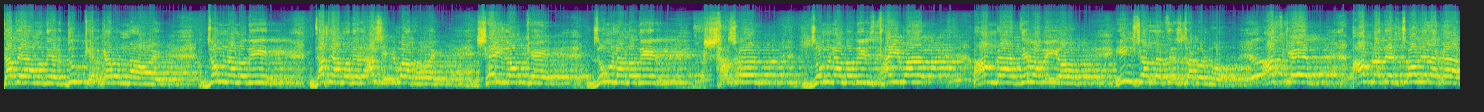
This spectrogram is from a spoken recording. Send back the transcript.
যাতে আমাদের দুঃখের কারণ না হয়, যমুনা নদী যাতে আমাদের আশীর্বাদ হয়, সেই লক্ষ্যে যমুনা নদীর শাসন, যমুনা নদীর স্থায়ীবাদ আমরা যেভাবেই হোক ইনশাল্লাহ চেষ্টা করব। আজকে আপনাদের চর এলাকার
